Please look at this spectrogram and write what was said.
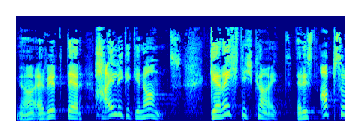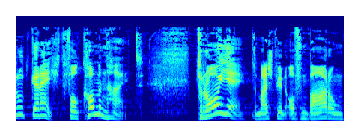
Ja, er wird der Heilige genannt. Gerechtigkeit. Er ist absolut gerecht. Vollkommenheit. Treue. Zum Beispiel in Offenbarung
